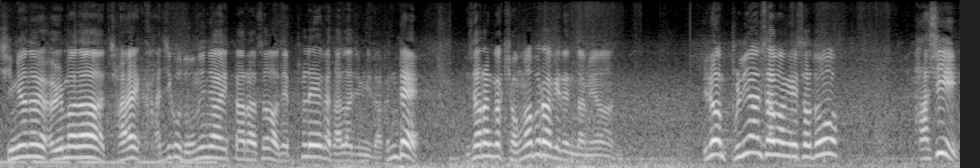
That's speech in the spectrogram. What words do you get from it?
지면을 얼마나 잘 가지고 노느냐에 따라서 내 플레이가 달라집니다. 근데 이 사람과 경합을 하게 된다면 이런 불리한 상황에서도 다시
